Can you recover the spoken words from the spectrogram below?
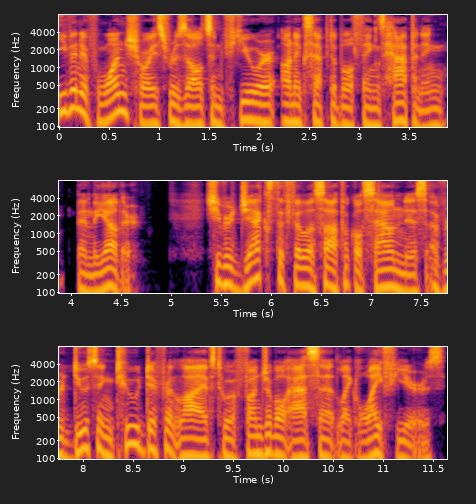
even if one choice results in fewer unacceptable things happening than the other. She rejects the philosophical soundness of reducing two different lives to a fungible asset like life years.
